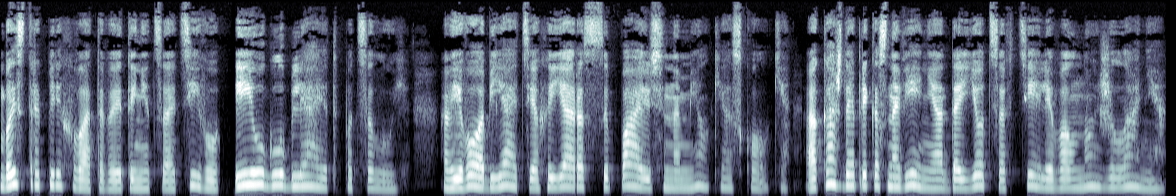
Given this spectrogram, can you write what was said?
быстро перехватывает инициативу и углубляет поцелуй. В его объятиях я рассыпаюсь на мелкие осколки, а каждое прикосновение отдается в теле волной желания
